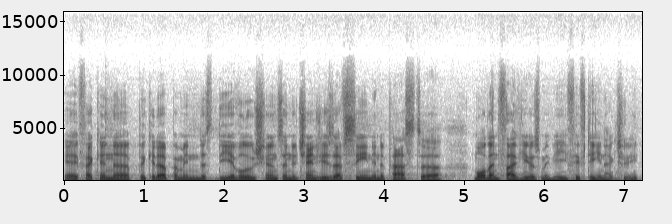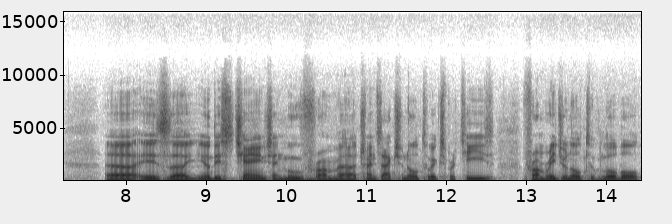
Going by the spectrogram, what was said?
Yeah, if I can uh, pick it up, I mean, this, the evolutions and the changes I've seen in the past uh, more than five years, maybe 15 actually, uh, is uh, you know this change and move from uh, transactional to expertise, from regional to global,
